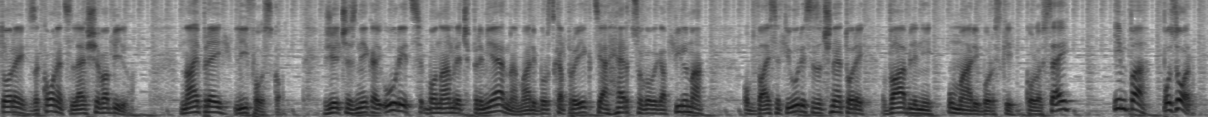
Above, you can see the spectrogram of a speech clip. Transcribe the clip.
torej za konec le še vabilo. Najprej Lifovsko. Že čez nekaj uric bo namreč premjerna mariborska projekcija Hercogovega filma. Ob 20. uri se začne torej vabljeni v Mariborski kolosej. In pa pozor!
